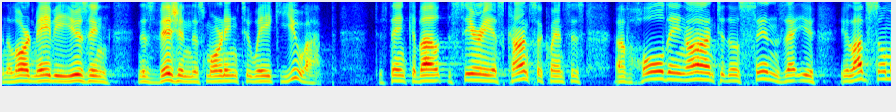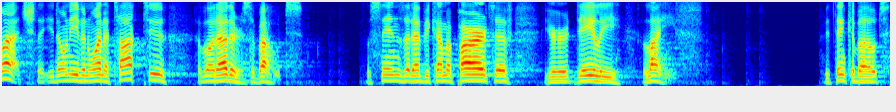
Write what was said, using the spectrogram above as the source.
And the Lord may be using this vision this morning to wake you up to think about the serious consequences of holding on to those sins that you, you love so much that you don't even want to talk to about others about. The sins that have become a part of your daily life. We think about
